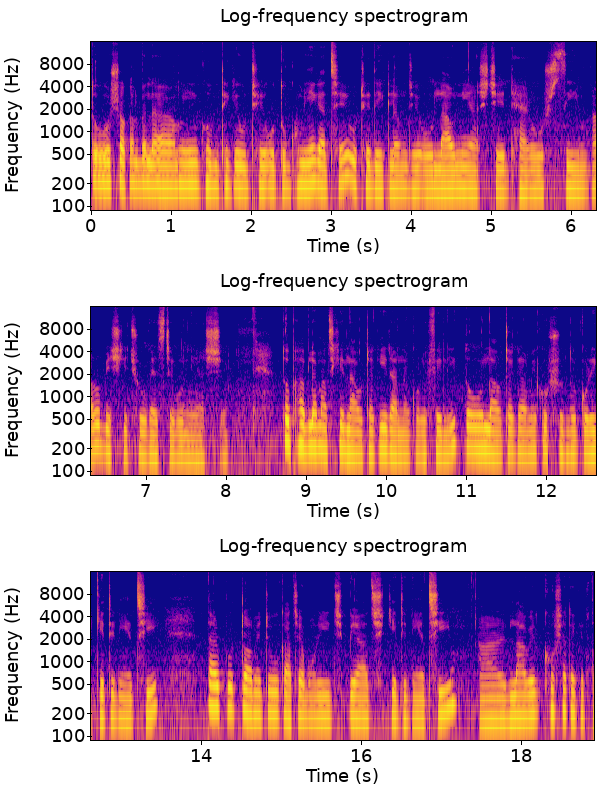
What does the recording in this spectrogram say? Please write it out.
তো সকালবেলা আমি ঘুম থেকে উঠে, ও তো ঘুমিয়ে গেছে, উঠে দেখলাম যে ও লাউ নিয়ে আসছে, ঢ্যাঁড়স, সিম, আরও বেশ কিছু ভেজিটেবল নিয়ে আসছে। তো ভাবলাম আজকে লাউটাকেই রান্না করে ফেলি। তো লাউটাকে আমি খুব সুন্দর করে কেটে নিয়েছি। তারপর টমেটো, কাঁচামরিচ, পেঁয়াজ কেটে নিয়েছি। আর লাউয়ের খোসাটা কিন্তু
